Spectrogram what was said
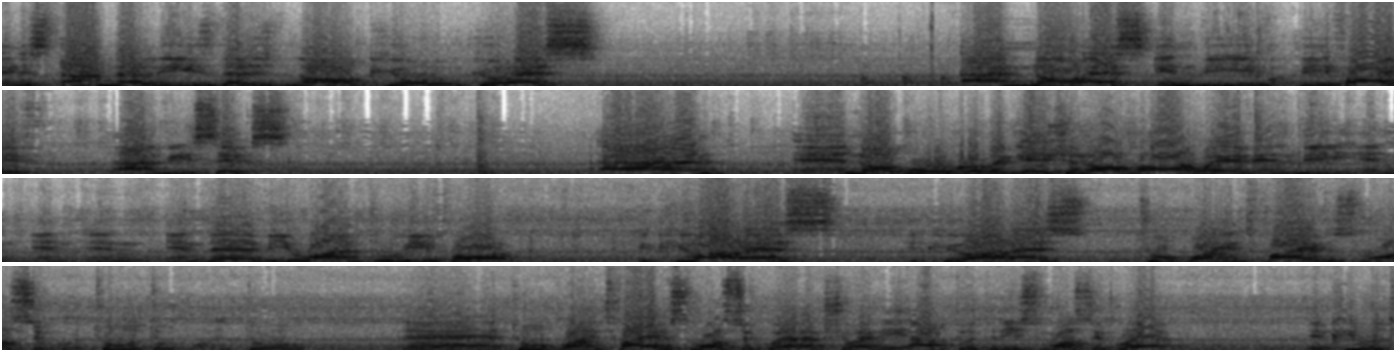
In standard there is no Q, QS and no S in v, V5 and V6 and uh, no poor propagation of R wave in V in, in, in, in the V1 to V4 QRS QRS 2.5 small 2 to, to uh, 2.5 small square actually up to 3 small square. The QT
